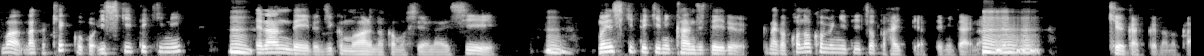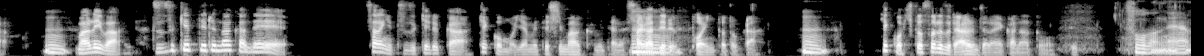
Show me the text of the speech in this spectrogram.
まあなんか結構こう意識的にうん、選んでいる軸もあるのかもしれないし、うん、無意識的に感じている、なんかこのコミュニティちょっと入ってやってみたいな嗅覚なのか、うん、まあ、あるいは続けてる中で、さらに続けるか、結構もうやめてしまうかみたいな差が出るポイントとか、うん。結構人それぞれあるんじゃないかなと思って。そうだね。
